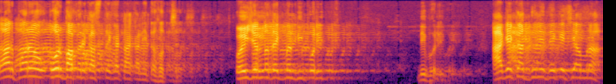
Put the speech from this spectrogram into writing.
তারপরেও ওর বাপের কাছ থেকে টাকা নিতে হচ্ছে। ওই জন্য দেখবেন বিপরীত। বিপরীত। আগেকার দিনে দেখেছি আমরা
